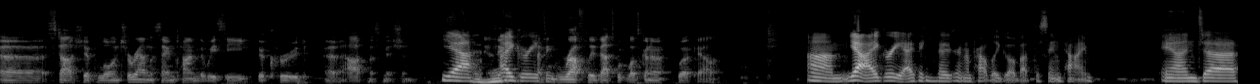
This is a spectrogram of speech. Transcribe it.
uh, Starship launch around the same time that we see the crewed uh, Artemis mission. yeah Mhm. i agree I think roughly that's what, what's going to work out. Um yeah i agree. I think they're gonna probably go about the same time. And uh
